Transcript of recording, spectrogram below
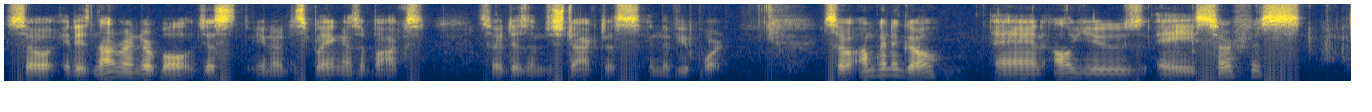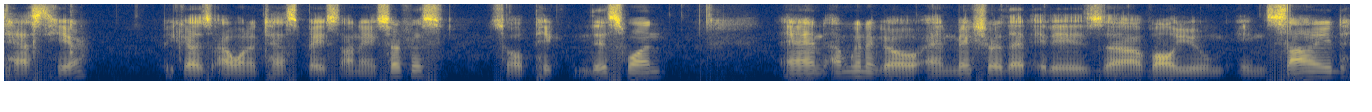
So it is not renderable, just you know displaying as a box so it doesn't distract us in the viewport. So I'm gonna go and I'll use a surface test here because I want to test based on a surface. So I'll pick this one and I'm gonna go and make sure that it is uh, volume inside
